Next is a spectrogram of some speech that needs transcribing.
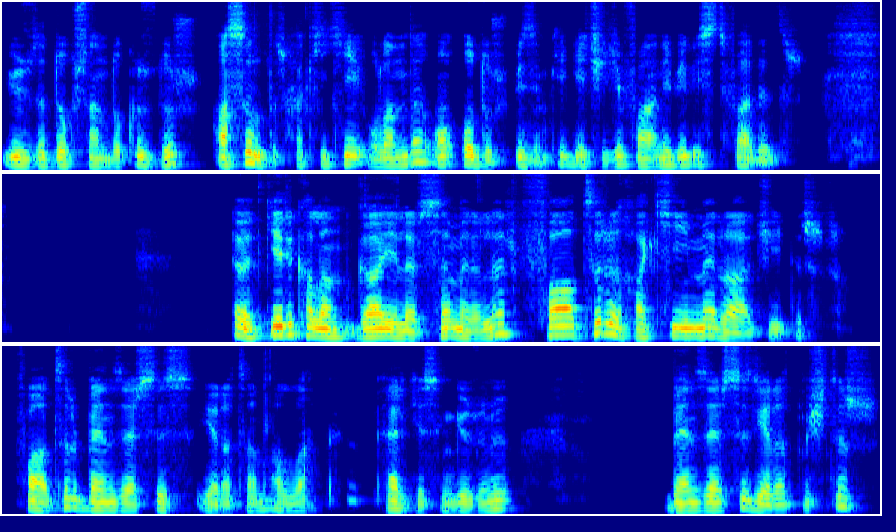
%99'dur. Asıldır. Hakiki olan da odur. Bizimki geçici fani bir istifadedir. Evet geri kalan gayeler, semereler fatır hakime racidir. Fatır benzersiz yaratan Allah herkesin gözünü benzersiz yaratmıştır.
